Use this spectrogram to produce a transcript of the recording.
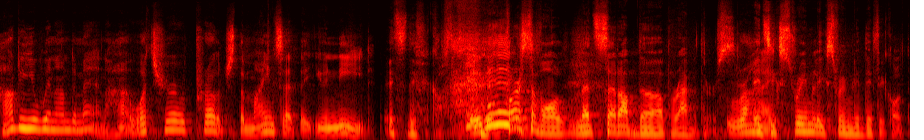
how do you win on demand? How, what's your approach, the mindset that you need? It's difficult. It is. First of all, let's set up the parameters. Right. It's extremely, extremely difficult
